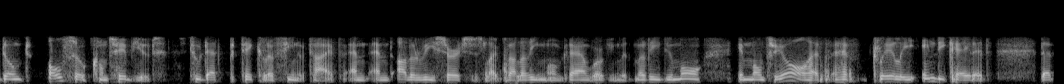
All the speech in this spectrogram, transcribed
don't also contribute to that particular phenotype. And, and other researchers like Valérie Mongrain working with Marie Dumont in Montreal have, have clearly indicated that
